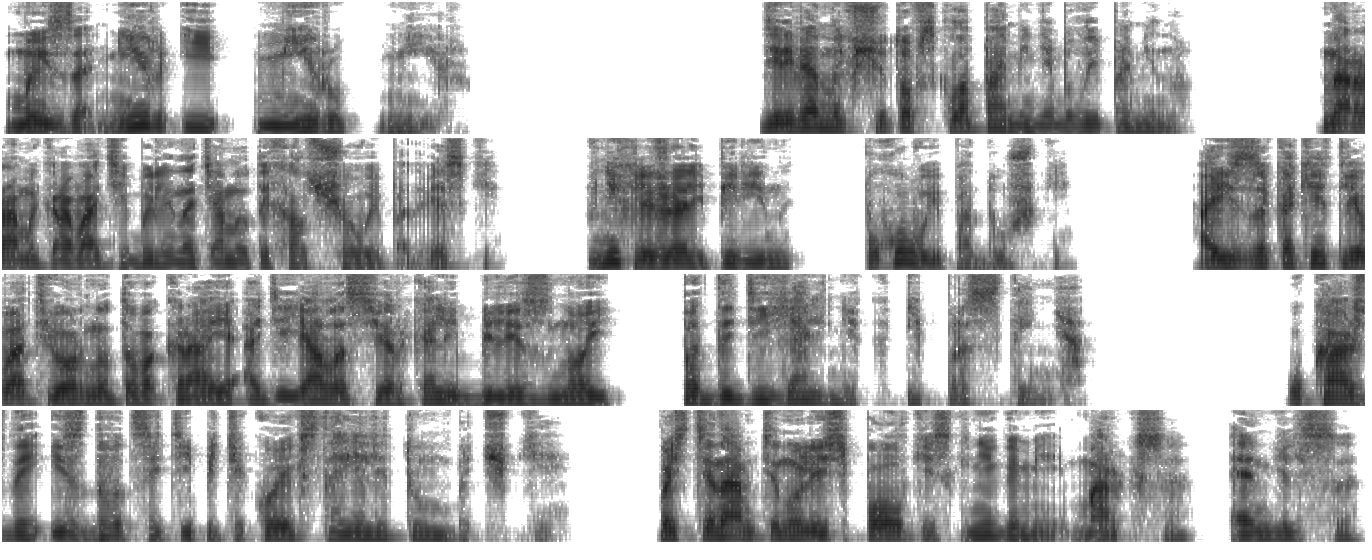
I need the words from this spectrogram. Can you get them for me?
«Мы за мир» и «Миру мир». Деревянных щитов с клопами не было и помину. На рамы кровати были натянуты холщовые подвески, в них лежали перины, пуховые подушки, а из-за кокетливо отвернутого края одеяла сверкали белизной пододеяльник и простыня. У каждой из двадцати пяти коек стояли тумбочки. По стенам тянулись полки с книгами Маркса, Энгельса,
